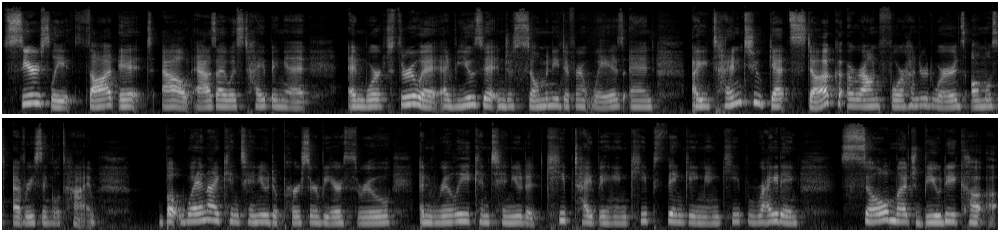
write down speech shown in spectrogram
seriously thought it out as I was typing it and worked through it. I've used it in just so many different ways. And I tend to get stuck around 400 words almost every single time. But when I continue to persevere through and really continue to keep typing and keep thinking and keep writing, so much beauty co- uh,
